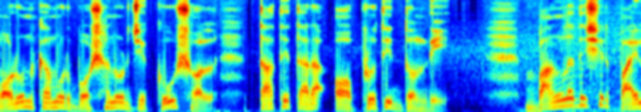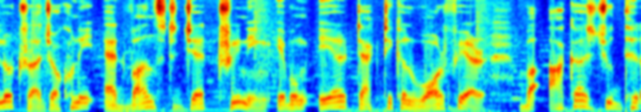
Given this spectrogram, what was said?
মরণ কামড় বসানোর যে কৌশল, তাতে তারা অপ্রতিদ্বন্দ্বী। বাংলাদেশের পাইলটরা যখন এই অ্যাডভান্সড জেট ট্রেনিং এবং এয়ার ট্যাকটিক্যাল ওয়ারফেয়ার বা আকাশযুদ্ধের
